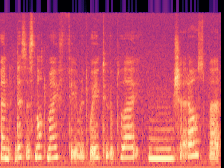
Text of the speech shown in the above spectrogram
And this is not my favorite way to apply mm, shadows, but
